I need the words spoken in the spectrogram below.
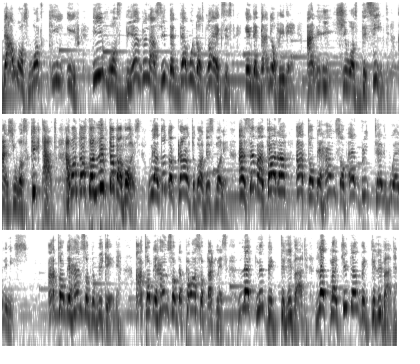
That was what killed Eve. Eve was behaving as if the devil does not exist in the Garden of Eden. And he, she was deceived and she was kicked out. I want us to lift up our voice. We are going to crown to God this morning and say, My Father, out of the hands of every terrible enemies out of the hands of the wicked, out of the hands of the powers of darkness. Let me be delivered. Let my children be delivered.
